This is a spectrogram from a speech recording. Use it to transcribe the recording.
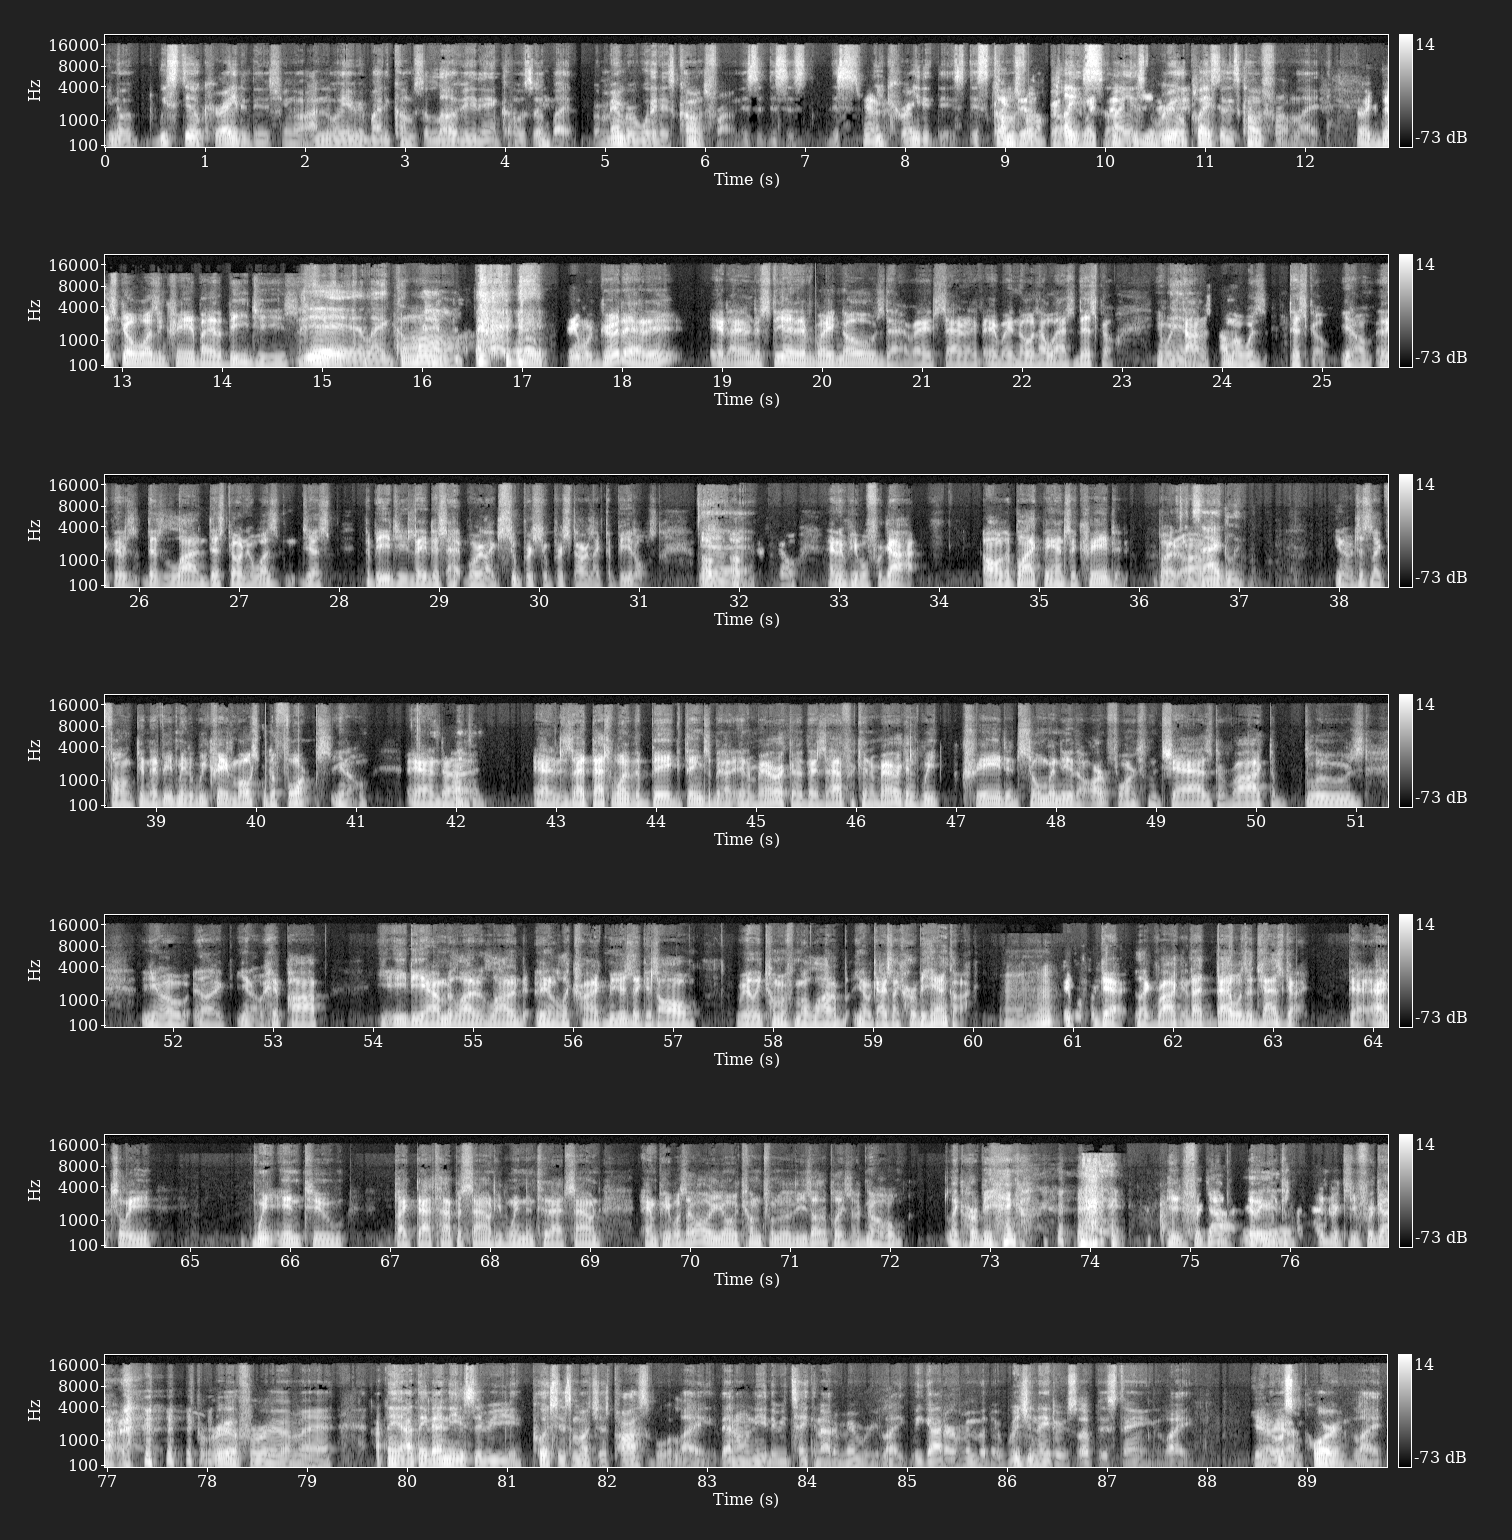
you know, we still created this. You know, I know everybody comes to love it and comes to, mm. but remember where this comes from. This is this is this yeah. we created this. This comes from a place. Like, like it's yeah. the real place that this comes from. Like like disco wasn't created by the Bee Gees. Yeah, like come on. they were good at it. And I understand everybody knows that, right? It's Saturday everybody knows oh that's disco. You know, when yeah. Donna Summer was disco, you know, like there's there's a lot of disco and it wasn't just the Bee Gees. They just had, were like super superstar like the Beatles of, yeah. of disco. And then people forgot all the black bands that created it. But um, exactly, you know, just like funk and every, I mean, we create most of the forms, you know, and uh, and that that's one of the big things in America. There's African Americans. We created so many of the art forms from jazz to rock to blues, you know, like you know, hip hop, EDM. A lot, of, a lot of you know, electronic music is all really coming from a lot of you know guys like Herbie Hancock. Mm-hmm. People forget like rock that that was a jazz guy that actually went into like that type of sound. He went into that sound, and people say, "Oh, you know, he comes from these other places." Like, no, like Herbie Hancock. he forgot. Like, Hendrix, you forgot. for real, for real, man. I think I think that needs to be pushed as much as possible. Like that don't need to be taken out of memory. Like we gotta remember the originators of this thing. Like, yeah, you know, yeah. it's important. Like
